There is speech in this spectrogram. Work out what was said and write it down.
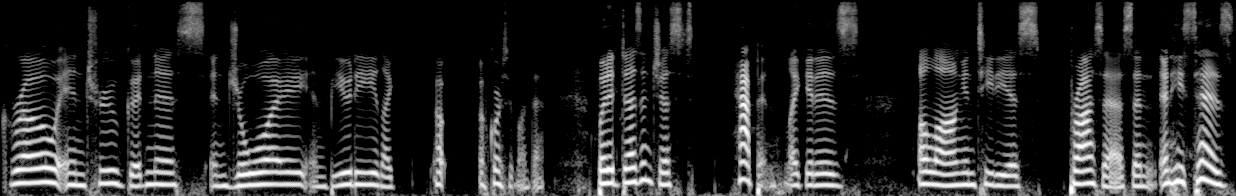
grow in true goodness and joy and beauty? Like oh, of course we want that. But it doesn't just happen. Like it is a long and tedious process and and he says,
